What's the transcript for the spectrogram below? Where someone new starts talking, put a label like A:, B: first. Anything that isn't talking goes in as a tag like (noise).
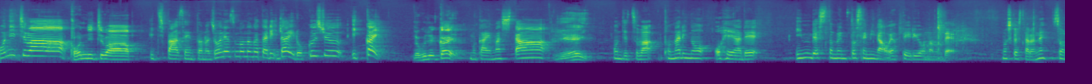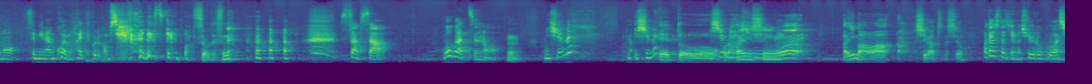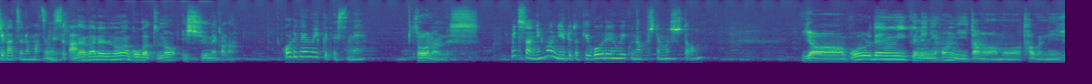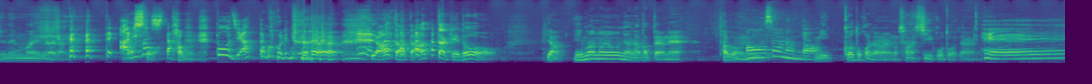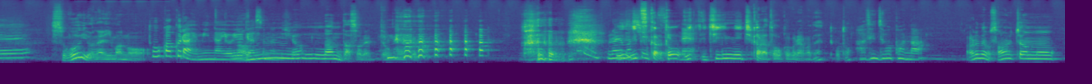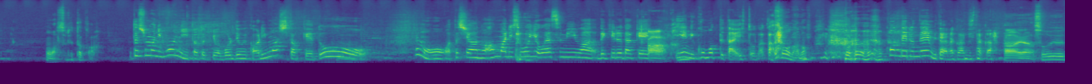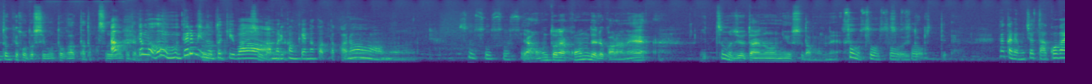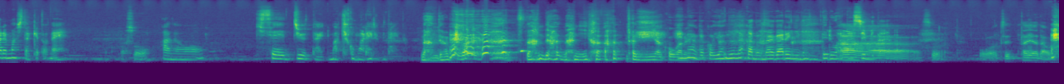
A: こんにちは
B: こんにちは。
A: 1%の情熱物語第61回
B: 六十回。
A: 迎えました
B: イエイ。
A: 本日は隣のお部屋でインベストメントセミナーをやっているようなのでもしかしたらねそのセミナーの声も入ってくるかもしれないですけど
B: そうですね。(laughs)
A: さあさあ5月の
B: うん。
A: 2週目、まあ、1週目？
B: えっ、と
A: 一週目
B: これ配信はあ今は4月ですよ。
A: 私たちの収録は4月の末ですが、
B: うん流れるのは5月の1週目かな。
A: ゴールデンウィークですね
B: そうなんです。
A: みつさん日本にいる時ゴールデンウィークなんかしてました？
B: いやーゴールデンウィークに日本にいたのはもう多分20年前ぐらいだね。(laughs)
A: ってありま
B: ラ
A: した
B: 多分。
A: 当時あったゴールデンウィーク (laughs)
B: いやあったあったあったけど、いや今のようにはなかったよね。多分
A: ああそうなんだ。
B: 3日とかじゃないの、3、4、5とかじゃないの？
A: へえ
B: すごいよね今の。
A: 10日くらいみんな余裕で休むんでしょ？
B: なんだそれって思うけど。(laughs)
A: 羨ましい
B: いつから？と
A: ですよね
B: い一日から10日ぐらいまでってこと？
A: あ全然わかんない。
B: あれでも沙織ちゃんも忘れたか。
A: 私も日本にいた時はゴールデンウィークありましたけど、でも私あのあんまりそういうお休みはできるだけ
B: あ
A: 家にこもってたい人だから。
B: そうなの？(laughs)
A: 混んでるねみたいな感じだから。
B: ああいやそういう時ほど仕事があったとかそういう
A: あ
B: わけでも
A: でもうんうんテレビの時はあんまり関係なかったから。
B: うん
A: そうそうそうそう。
B: いや本当ね混んでるからね。いっつも渋滞のニュースだもんね。
A: そうそうそ
B: そう。いう
A: うそう
B: 時って。
A: なんかでもちょっと憧れましたけどね。
B: あそ
A: あの規制渋滞に巻き込まれるみたいな。
B: うなんで憧れ (laughs) なんで何が何に憧れ
A: なんかこう世の中の流れに乗ってる私みたいな。
B: そうなんだ。お絶対嫌だ俺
